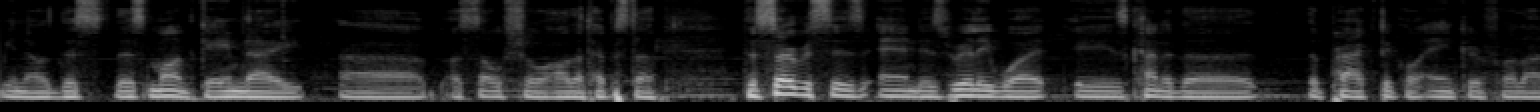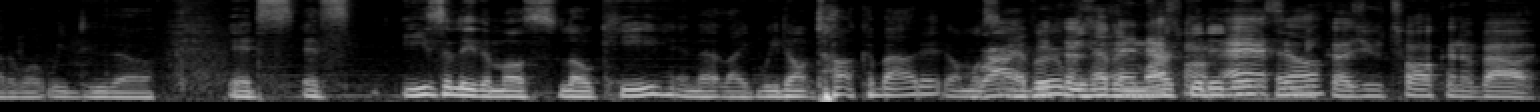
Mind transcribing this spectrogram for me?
you know, this this month, game night, uh, a social, all that type of stuff. The services end is really what is kind of the the practical anchor for a lot of what we do. Though it's it's easily the most low key in that like we don't talk about it almost ever. we haven't and that's what I'm marketed it at all. because you're talking about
